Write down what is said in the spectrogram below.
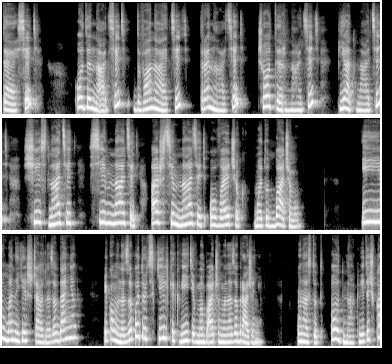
10, 11, 12, 13, 14, 15, 16, 17, аж 17 овечок ми тут бачимо. І в мене є ще одне завдання, в якому нас запитують, скільки квітів ми бачимо на зображенні. У нас тут одна квіточка,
